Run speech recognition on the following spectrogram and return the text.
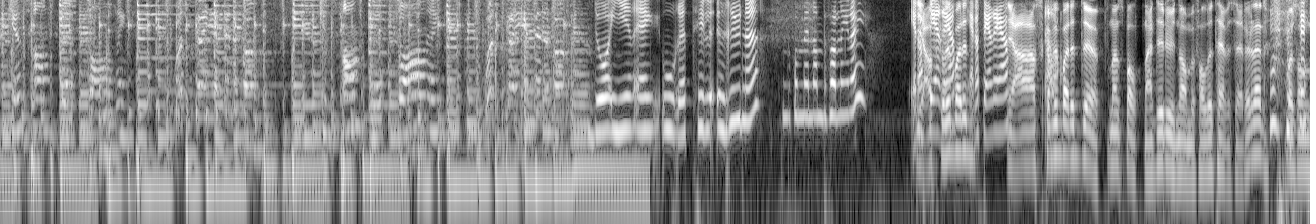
Ukens anbefaling. Hva skal jeg finne på? Ukens anbefaling. Hva skal jeg finne på? Da gir jeg ordet til Rune, som kommer med en anbefaling i dag. Er det Ja, skal vi serie? bare- Er det serie? Ja, skal vi bare døpe den spalten her til Rune anbefaler TV-serier, eller? Bare sånn,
